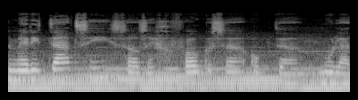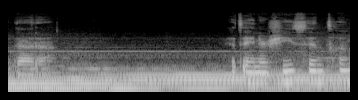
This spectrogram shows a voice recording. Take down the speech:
De meditatie zal zich focussen op de Muladhara, het energiecentrum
